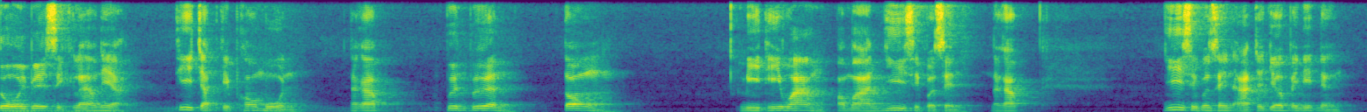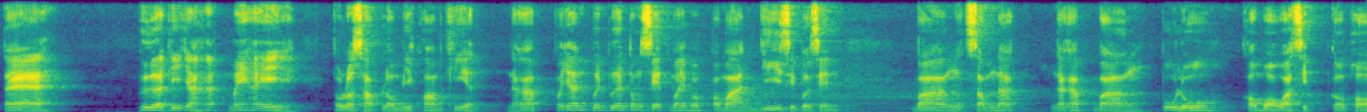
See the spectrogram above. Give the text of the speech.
โดยเบสิกแล้วเนี่ยที่จัดเก็บข้อมูลนะครับ เพื่อนๆต้อง มีที่ว่างประมาณ 20%นะครับ 20%อาจจะเยอะไปนิดหนึ่ง แต่เพื่อที่จะไม่ให้โทรศัพท์เรามีความเครียดนะครับ เพราะฉะนั้นเพื่อนๆต้องเซตไว้ประมาณ 20%บางสำนักนะครับ บางผู้รู้เขาบอกว่า 10 ก็พอ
